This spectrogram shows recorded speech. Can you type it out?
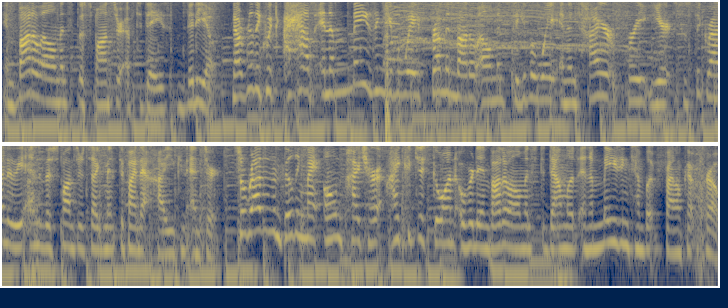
Envato Elements, the sponsor of today's video. Now really quick, I have an amazing giveaway from Envato Elements to give away an entire free year, so stick around to the end of the sponsored segment to find out how you can enter. So rather than building my own pie chart, I could just go on over to Envato Elements to download an amazing template for Final Cut Pro.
